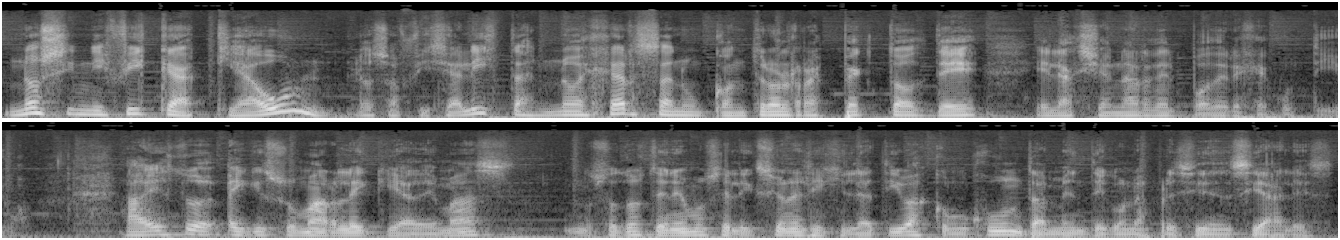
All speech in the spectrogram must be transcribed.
no significa que aún los oficialistas no ejerzan un control respecto de el accionar del poder ejecutivo. A esto hay que sumarle que además nosotros tenemos elecciones legislativas conjuntamente con las presidenciales,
